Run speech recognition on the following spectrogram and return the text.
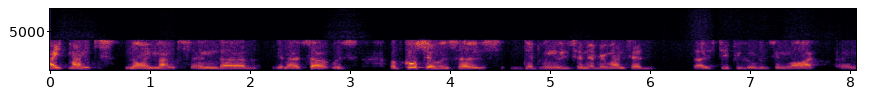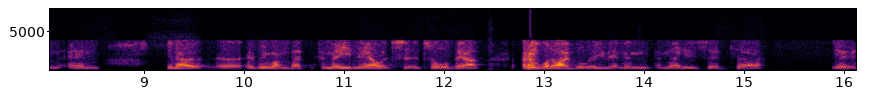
eight months, nine months, and um, you know so it was. Of course, there was those difficulties, and everyone's had those difficulties in life, and and you know, uh, everyone. But for me now, it's it's all about what I believe in, and, and that is that, uh, yeah,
